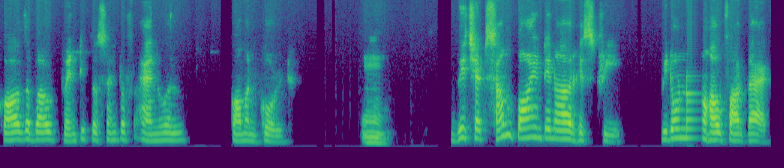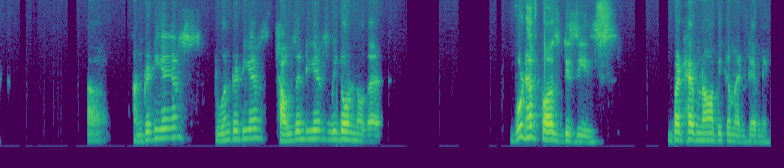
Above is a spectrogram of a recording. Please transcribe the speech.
cause about 20% of annual common cold, mm. which at some point in our history, we don't know how far back, uh, 100 years, 200 years, 1000 years, we don't know that, would have caused disease, but have now become endemic.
